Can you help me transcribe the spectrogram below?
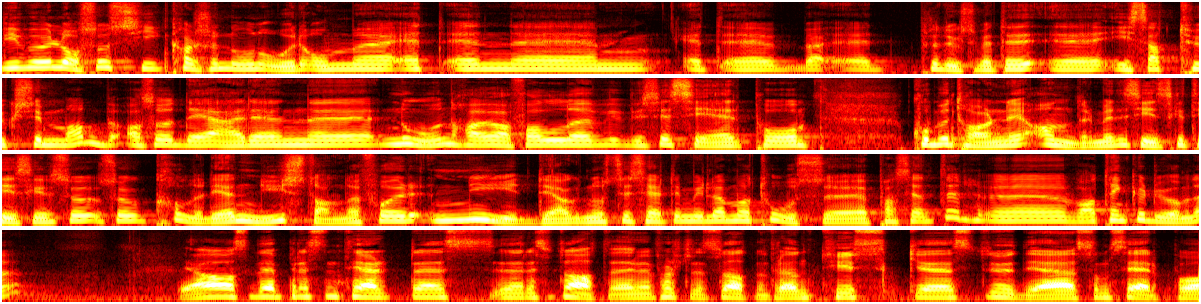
vi vil også si kanskje noen ord om eh, et, en, eh, et, et produkt som heter Isatuximab. Altså det er en, noen har i hvert fall, hvis vi ser på kommentarene i andre medisinske tidsskrift så, så, kaller de en ny standard for nydiagnostiserte myelomatosepasienter. Eh, hva tenker du om det? Ja, altså Det er presentert eh, resultater, første resultatene fra en tysk eh, studie som ser på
